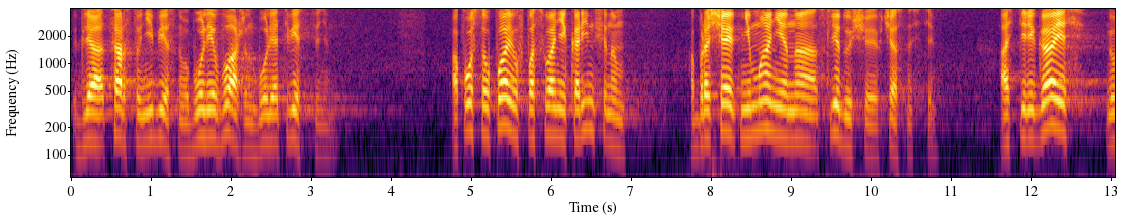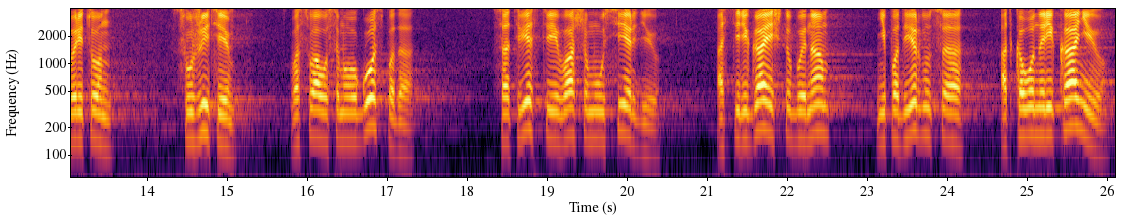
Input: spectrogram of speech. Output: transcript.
для Царства Небесного, более важен, более ответственен. Апостол Павел в послании к Коринфянам обращает внимание на следующее, в частности. «Остерегаясь, — говорит он, — служите во славу самого Господа в соответствии вашему усердию, остерегаясь, чтобы нам не подвергнуться от кого нареканию –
